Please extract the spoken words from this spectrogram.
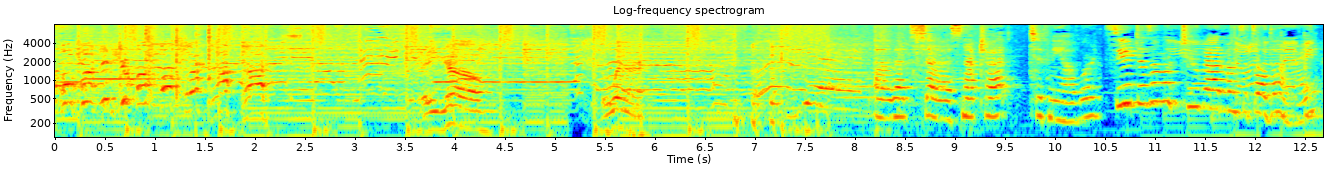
oh my god. There you go. The winner. Uh, that's uh, Snapchat, Tiffany Alvord. See, it doesn't look too bad once it's all done, right?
